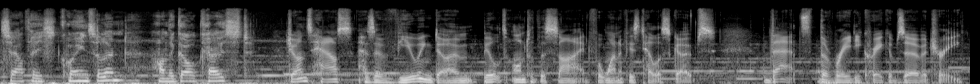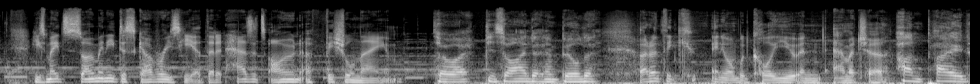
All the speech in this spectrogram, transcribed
southeast Queensland, on the Gold Coast. John's house has a viewing dome built onto the side for one of his telescopes. That's the Reedy Creek Observatory. He's made so many discoveries here that it has its own official name. So I designed it and built it. I don't think anyone would call you an amateur. Unpaid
